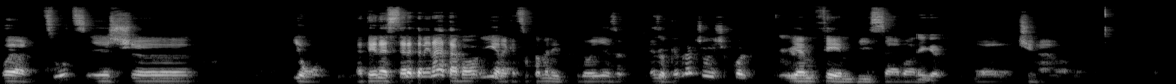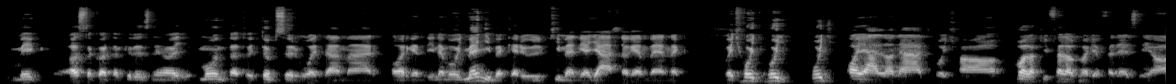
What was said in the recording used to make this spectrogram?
olyan cucc, és jó. Hát én ezt szeretem, én általában ilyeneket szoktam menni, például, hogy ez a, ez a quebracho, és akkor ilyen fém díszsel van Igen. csinálva. Még azt akartam kérdezni, hogy mondtad, hogy többször voltál már Argentinában, hogy mennyibe kerül kimenni egy átlagembernek? Vagy hogy, hogy, hogy ajánlanád, hogyha valaki fel akarja fedezni a,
